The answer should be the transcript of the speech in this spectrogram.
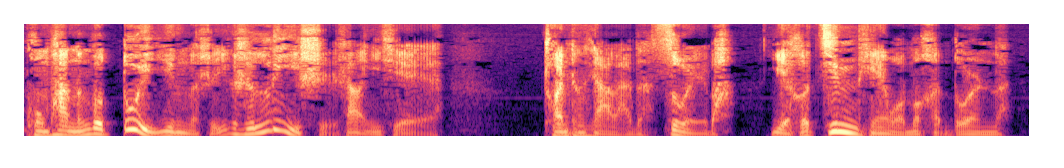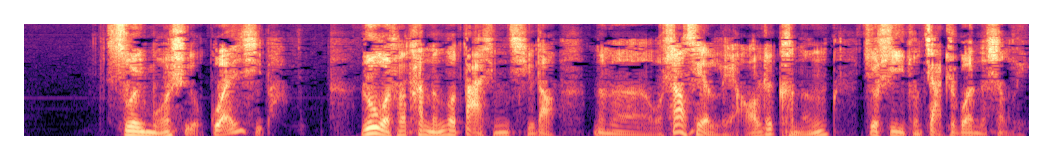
恐怕能够对应的是一个是历史上一些传承下来的思维吧，也和今天我们很多人的思维模式有关系吧。如果说他能够大行其道，那么我上次也聊了，这可能就是一种价值观的胜利。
